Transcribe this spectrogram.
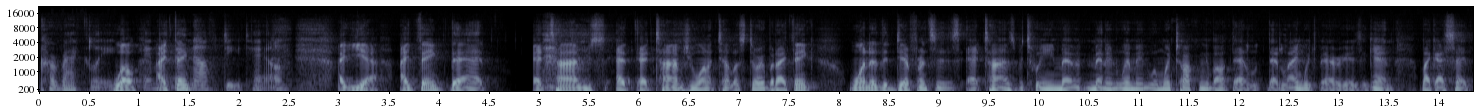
correctly? Well, I think- enough detail. Uh, yeah, I think that at times, at, at times you want to tell a story, but I think one of the differences at times between men, men and women when we're talking about that that language barrier is again, like I said,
